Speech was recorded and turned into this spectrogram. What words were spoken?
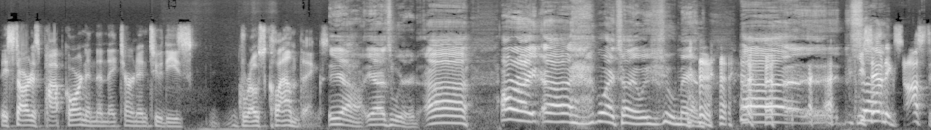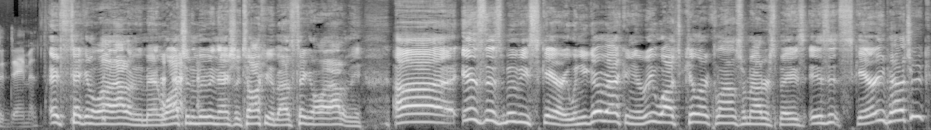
they start as popcorn and then they turn into these gross clown things. Yeah, yeah, it's weird. Uh all right, uh, boy, I tell you, we, man, uh, you sound exhausted, Damon. It's taking a lot out of me, man. Watching the movie and actually talking about it's taking a lot out of me. Uh, is this movie scary? When you go back and you rewatch Killer Clowns from Outer Space, is it scary, Patrick?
